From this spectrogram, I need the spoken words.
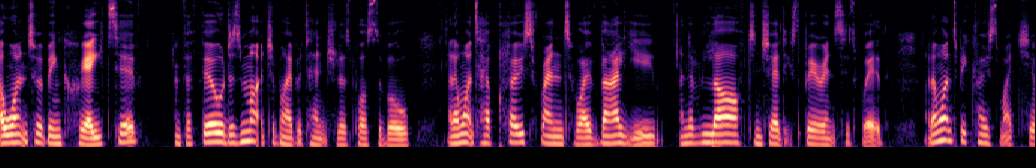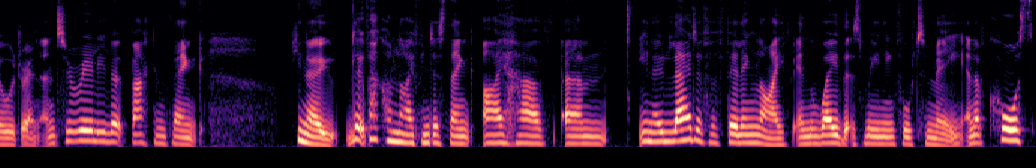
I want to have been creative and fulfilled as much of my potential as possible. And I want to have close friends who I value and have laughed and shared experiences with. And I want to be close to my children and to really look back and think, you know, look back on life and just think, I have, um, you know, led a fulfilling life in the way that's meaningful to me. And of course,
